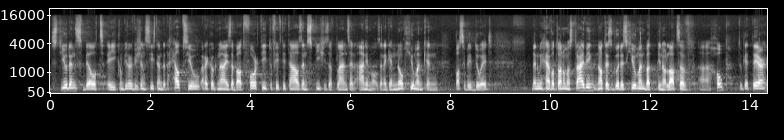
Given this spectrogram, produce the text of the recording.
students built a computer vision system that helps you recognize about 40 to 50,000 species of plants and animals. And again, no human can possibly do it. Then we have autonomous driving, not as good as human, but you know, lots of uh, hope to get there.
